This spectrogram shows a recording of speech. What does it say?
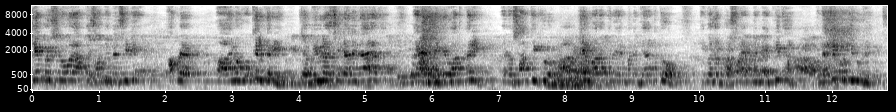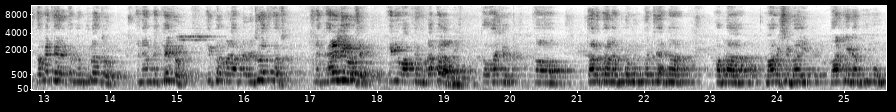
જે પ્રશ્નો હોય, આપણે સામે બેસીને આપણે એનો ઉકેલ કરીએ. તો દિવરાજસિંહ જાડેજા આવ્યા હતા એની સાથે વાત કરી એનો શાંતિપૂર્વક જે મારા મને ધ્યાન હતો એ બધા પ્રશ્ન એમને મેં કીધા. અને હજી પણ કીધું છે. ગમે ત્યારે તમે બોલાવજો અને અમને કહેજો. એ પ્રમાણે આપણે રજૂઆત કરશું. અને કરેલી હશે એની આપણે હું નકલ આપીશ. તો આજે તાલુકાના પ્રમુખ પંચાયતના આપણા માવીસીભાઈ, પાર્ટીના પ્રમુખ,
